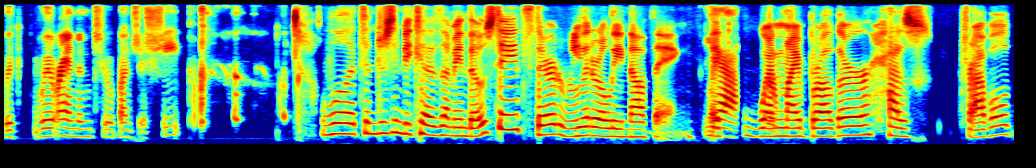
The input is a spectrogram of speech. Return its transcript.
We we ran into a bunch of sheep. Well, it's interesting because I mean, those states, they're literally nothing. Like Yeah. when my brother has traveled,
